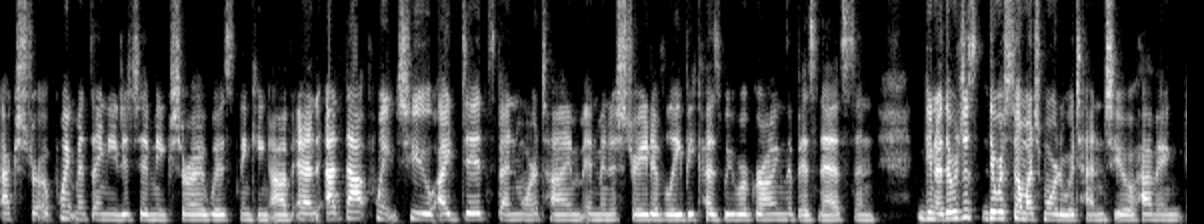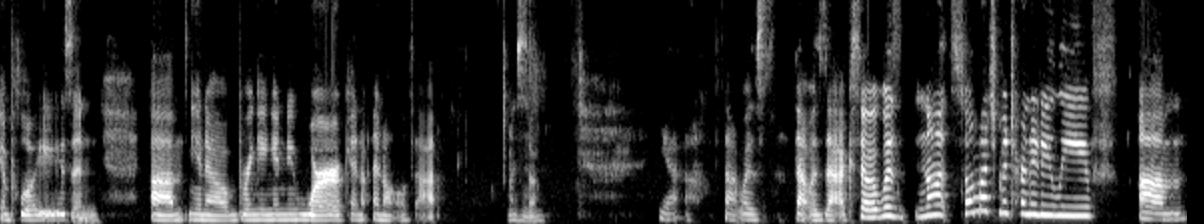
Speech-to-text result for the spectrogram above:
extra appointments i needed to make sure i was thinking of. And at that point too i did spend more time administratively because we were growing the business and you know there was just there was so much more to attend to having employees and um you know bringing in new work and and all of that. Mm-hmm. so yeah that was that was Zach. So it was not so much maternity leave, um,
